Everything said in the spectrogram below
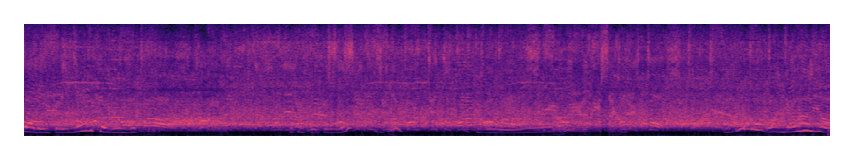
49 segundos. El niño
